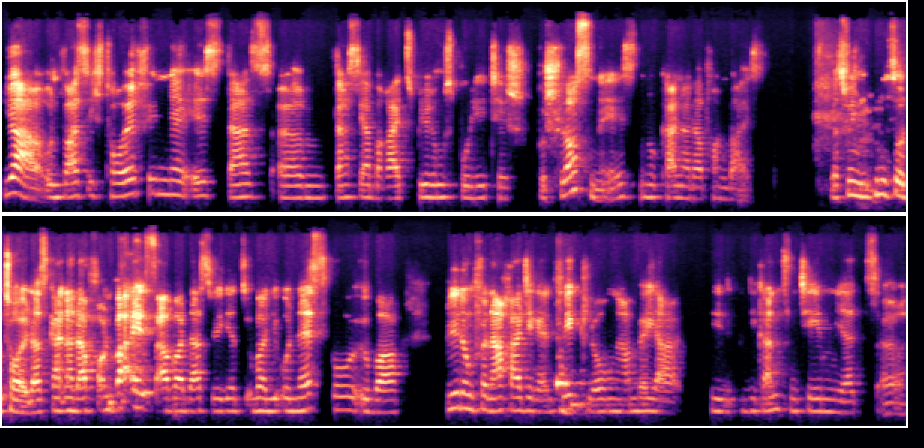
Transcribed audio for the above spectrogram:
Ja, und was ich toll finde, ist, dass ähm, das ja bereits bildungspolitisch beschlossen ist, nur keiner davon weiß. Das finde ich nicht so toll, dass keiner davon weiß, aber dass wir jetzt über die UNESCO, über Bildung für nachhaltige Entwicklung, haben wir ja die, die ganzen Themen jetzt äh,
